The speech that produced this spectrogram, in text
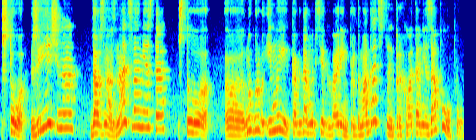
что женщина должна знать свое место, что ну, грубо, и мы, когда мы все говорим про домогательство и про хватание за попу,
